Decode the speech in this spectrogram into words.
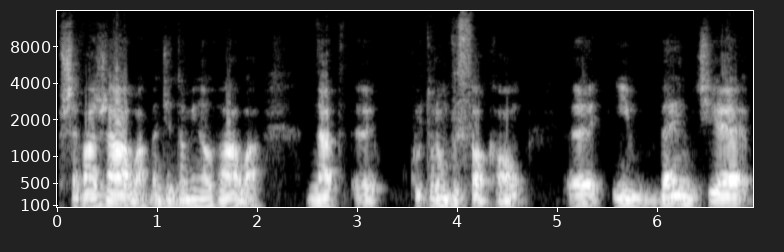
przeważała, będzie dominowała nad y, kulturą wysoką y, i będzie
